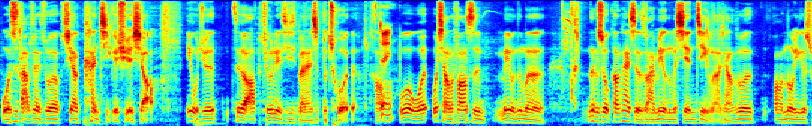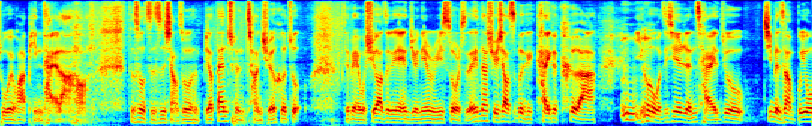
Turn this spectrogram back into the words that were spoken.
我是打算说先要看几个学校，因为我觉得这个 opportunity 本来是不错的。对。不过我我想的方式没有那么，那个时候刚开始的时候还没有那么先进了，想说哦弄一个数位化平台啦哈。这时候只是想说比较单纯产学合作，对不对？我需要这个 engineering resource，哎，那学校是不是可以开个课啊？以后我这些人才就。基本上不用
